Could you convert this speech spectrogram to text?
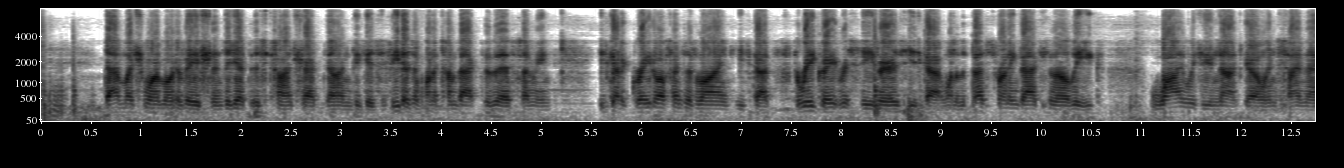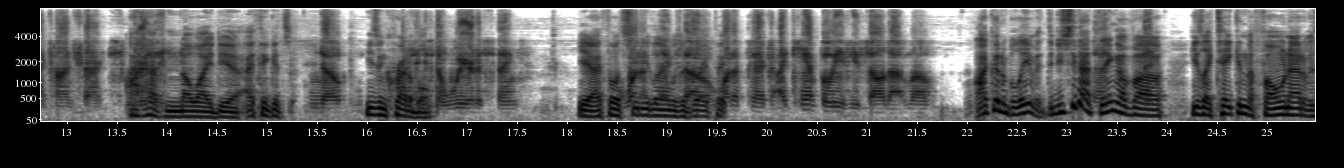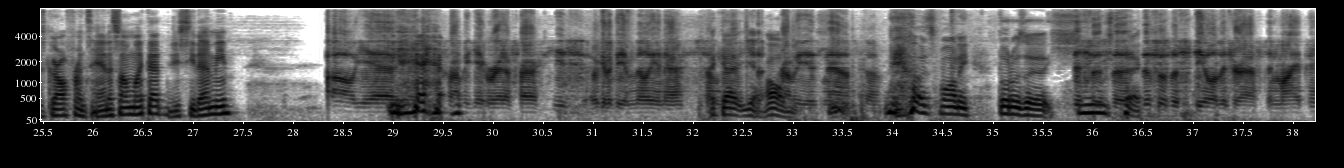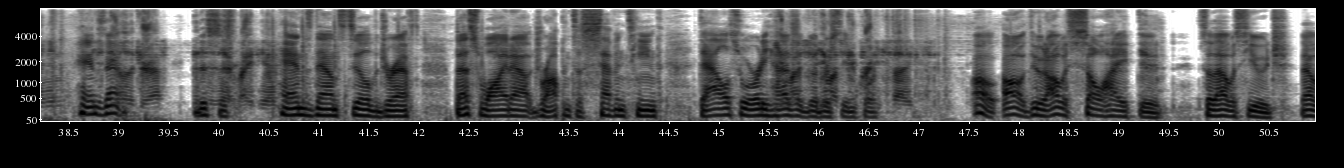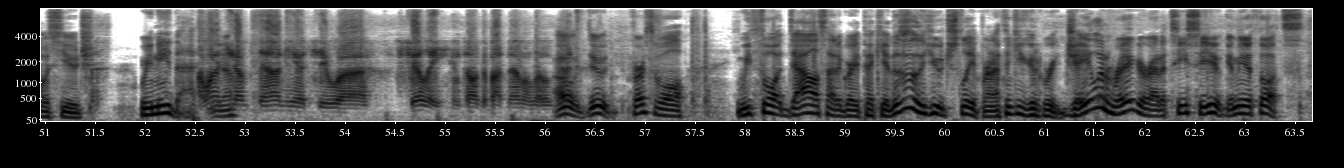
that much more motivation to get this contract done. Because if he doesn't want to come back to this, I mean, he's got a great offensive line. He's got three great receivers. He's got one of the best running backs in the league. Why would you not go and sign that contract? I have no idea. I think it's no. he's incredible. It's the weirdest thing. Yeah, I thought CeeDee Lamb was a though. great pick. What a pick! I can't believe he fell that low. I couldn't believe it. Did you see that thing of uh he's like taking the phone out of his girlfriend's hand or something like that? Did you see that meme? Oh yeah, Yeah. probably get rid of her. He's going to be a millionaire. That guy- yeah, oh. probably is now. So. That was funny. Thought it was a This was huge the pick. this was the steal of the draft, in my opinion. Hands Steal down. Of the draft. This is right hands down still the draft. Best wideout dropping to 17th. Dallas, who already has a good you must receiving core. Oh, oh, dude, I was so hyped, dude. So that was huge. That was huge. We need that. I want you to know? jump down here to uh, Philly and talk about them a little bit. Oh, dude. First of all, we thought Dallas had a great pick here. This is a huge sleeper, and I think you could agree. Jalen Reagor out of TCU. Give me your thoughts.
